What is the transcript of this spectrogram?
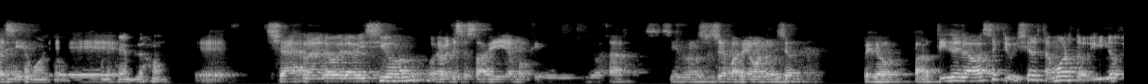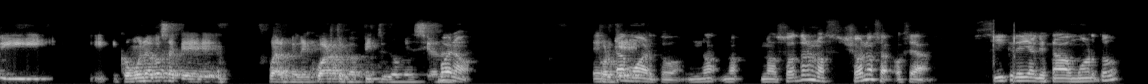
está muerto, por eh, ejemplo. Eh, ya es raro ver a Visión, obviamente ya sabíamos que iba a estar, si no, no se llamaría la Visión, pero partir de la base que Visión está muerto y no y, como una cosa que, bueno, que en el cuarto capítulo menciona. Bueno, está muerto. No, no, nosotros, nos, yo no, o sea, sí creía que estaba muerto.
